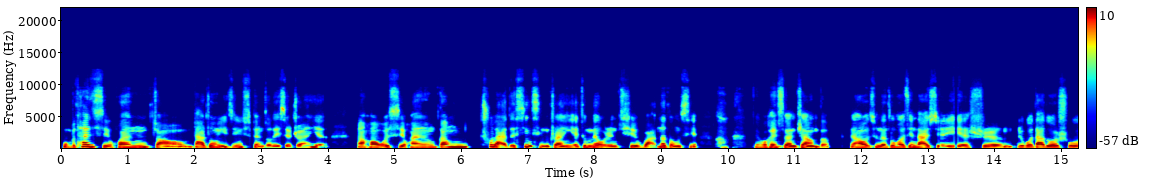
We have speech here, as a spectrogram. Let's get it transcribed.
我不太喜欢找大众已经选择的一些专业，然后我喜欢刚出来的新型专业，就没有人去玩的东西。对，我很喜欢这样的。然后选择综合性大学也是，如果大多数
